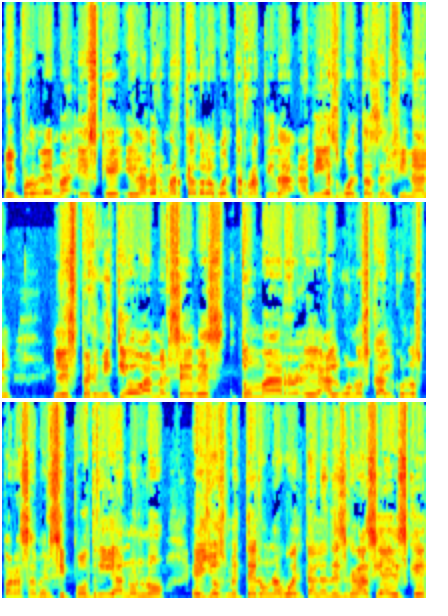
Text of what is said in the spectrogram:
El problema es que el haber marcado la vuelta rápida a 10 vueltas del final, les permitió a Mercedes tomar eh, algunos cálculos para saber si podrían o no ellos meter una vuelta. La desgracia es que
